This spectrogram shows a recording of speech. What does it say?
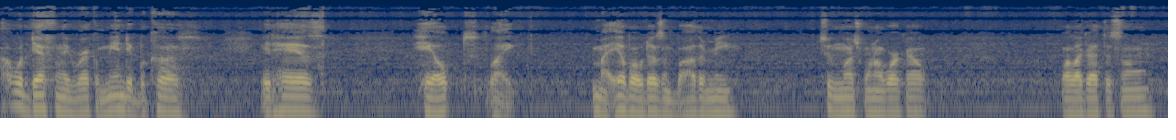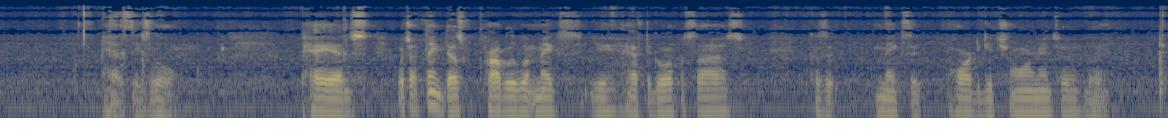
I would definitely recommend it because it has helped. Like my elbow doesn't bother me too much when I work out while I got this on. It has these little pads, which I think that's probably what makes you have to go up a size because it makes it hard to get your arm into. But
